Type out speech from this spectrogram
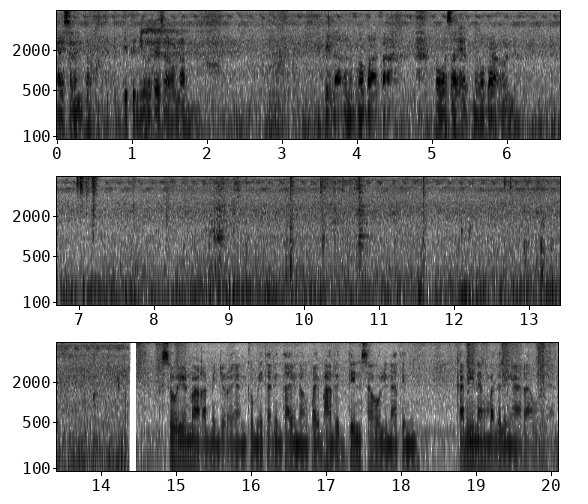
Ayos na rin to. Tipid-tipid muna tayo sa ulam. Kailangan ng mga bata. Pamasahe at mga baon. So yun mga kadventure, ayan, kumita din tayo ng 510 sa huli natin kaninang madaling araw, ayan.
